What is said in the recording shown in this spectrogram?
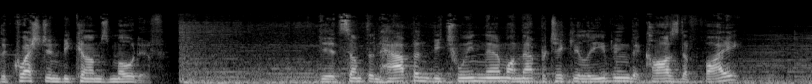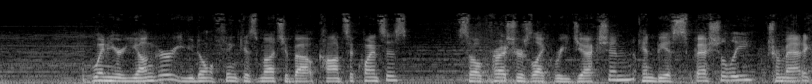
The question becomes motive. Did something happen between them on that particular evening that caused a fight? When you're younger, you don't think as much about consequences. So pressures like rejection can be especially traumatic.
